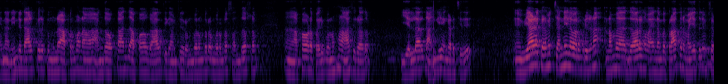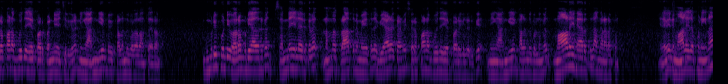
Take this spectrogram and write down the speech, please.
ஏன்னா நீண்ட நாட்களுக்கு முன்னே அப்புறமா நான் அங்கே உட்காந்து அப்பாவுக்கு ஆரத்தி காமிச்சு ரொம்ப ரொம்ப ரொம்ப ரொம்ப சந்தோஷம். அப்பாவோட பரிபூர்ணமான ஆசீர்வாதம் எல்லாருக்கும் அங்கேயும் கிடச்சிது. வியாழக்கிழமை சென்னையில் வர முடியலன்னா நம்ம துவாரக நம்ம பிரார்த்தனை மையத்திலையும் சிறப்பான பூஜை ஏற்பாடு பண்ணி வச்சிருக்கிறோம் நீங்கள் அங்கேயும் போய் கலந்து கொள்ளலாம் சார் கும்மிடிப்பூண்டி வர முடியாதவர்கள் சென்னையில் இருக்கிற நம்ம பிரார்த்தனை மையத்தில் வியாழக்கிழமை சிறப்பான பூஜை ஏற்பாடுகள் இருக்குது நீங்கள் அங்கேயும் கலந்து கொள்ளுங்கள். மாலை நேரத்தில் அங்கே நடக்கும். எனவே நீ மாலையில் போனீங்கன்னா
